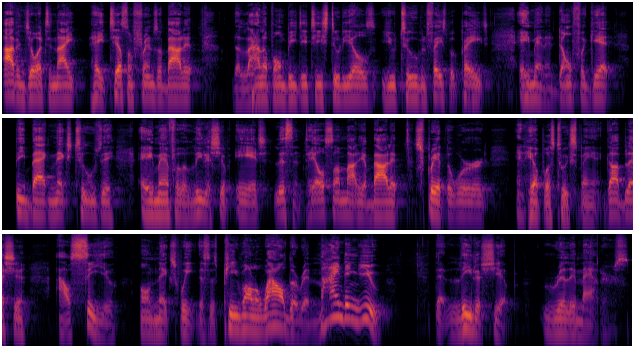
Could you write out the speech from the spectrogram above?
I've enjoyed tonight. Hey, tell some friends about it the lineup on BGT Studios, YouTube, and Facebook page. Amen. And don't forget, be back next Tuesday. Amen. For the Leadership Edge. Listen, tell somebody about it, spread the word, and help us to expand. God bless you. I'll see you on next week. This is P. Ronald Wilder reminding you that leadership really matters.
